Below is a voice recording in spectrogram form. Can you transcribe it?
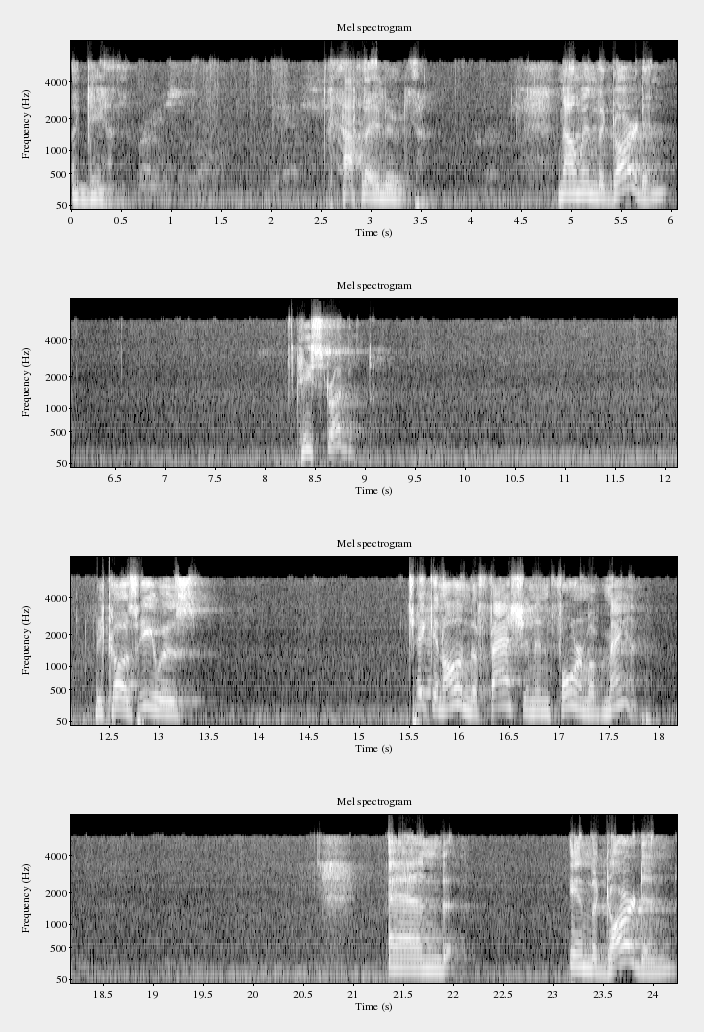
again. Yes. Hallelujah. Now, in the garden, he struggled. Because he was taking on the fashion and form of man. And in the garden,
